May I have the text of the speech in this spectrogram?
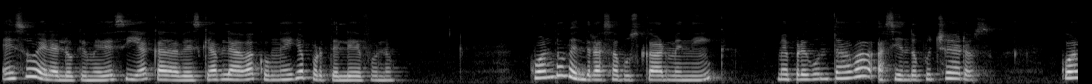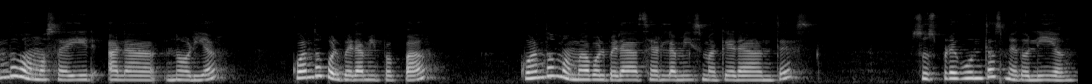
eso era lo que me decía cada vez que hablaba con ella por teléfono. ¿Cuándo vendrás a buscarme, Nick? Me preguntaba haciendo pucheros. ¿Cuándo vamos a ir a la Noria? ¿Cuándo volverá mi papá? ¿Cuándo mamá volverá a ser la misma que era antes? Sus preguntas me dolían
